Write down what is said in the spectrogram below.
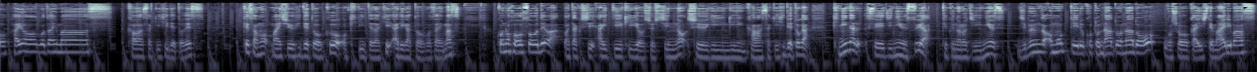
おはようございます。川崎秀人です。今朝も毎週ヒデトークをお聴きいただきありがとうございます。この放送では私 IT 企業出身の衆議院議員川崎秀人が気になる政治ニュースやテクノロジーニュース自分が思っていることなどなどをご紹介してまいります。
